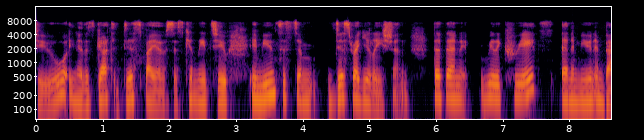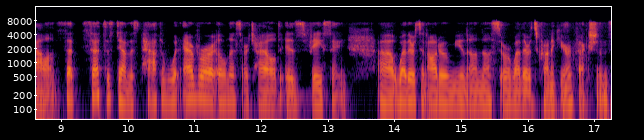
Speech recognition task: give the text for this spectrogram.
to, you know, this gut dysbiosis can lead to immune system dysregulation that then really creates an immune imbalance that sets us down this path of whatever illness our child is facing, uh, whether it's an autoimmune illness or whether it's chronic ear infections.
